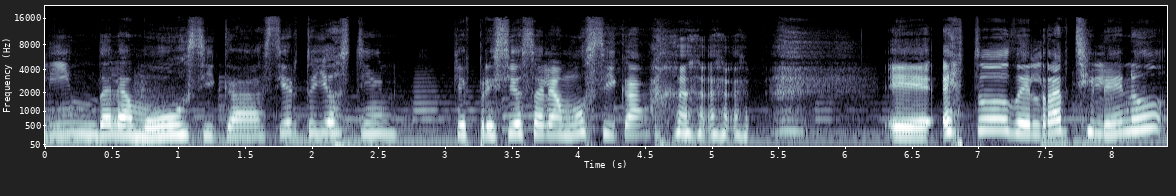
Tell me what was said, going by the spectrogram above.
linda la música, ¿cierto Justin? Qué es preciosa la música. Eh, esto del rap chileno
